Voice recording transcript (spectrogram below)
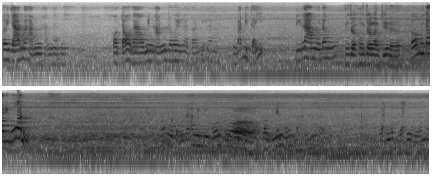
thời gian mà hành hành hẳn. Họ cho gạo mình ăn rồi là phải đi là bắt đi cấy đi làm người đông. Không cho, không cho làm chi nữa. Không cho đi buôn. Không mà tưởng ra mình đi buôn cũng còn chuyên buôn bán gánh một gánh của mà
